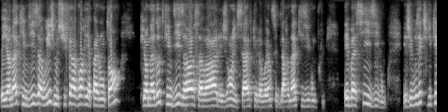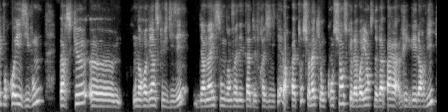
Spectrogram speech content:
Beh, il y en a qui me disent: «Ah oui, je me suis fait avoir il y a pas longtemps». Puis il y en a d'autres qui me disent: «Oh ça va, les gens, ils savent que la voyance, c'est de l'arnaque, ils y vont plus». Eh bah si, ils y vont et je vais vous expliquer pourquoi ils y vont. Parce que, heu, on en revient à ce que je disais, il y en a, ils sont dans un état de fragilité. Alors pas tous, il y en a qui ont conscience que la voyance ne va pas régler leur vie,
